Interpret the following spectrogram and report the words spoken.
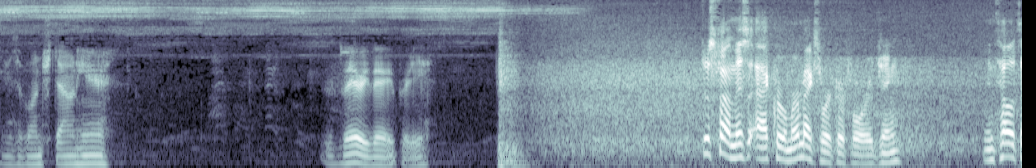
There's a bunch down here. Very, very pretty. Just found this Acromyrmex worker foraging. You can tell it's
